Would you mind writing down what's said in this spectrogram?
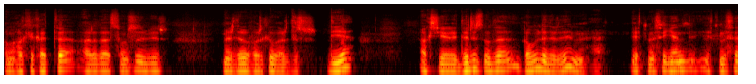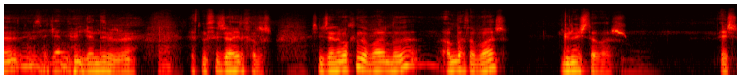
Ama hakikatte arada sonsuz bir mertebe farkı vardır diye akciğer ederiz. O da kabul eder değil mi? Evet. Etmesi kendi, etmese Etmese kendi. kendi bilir. Evet. Etmesi cahil kalır. Şimdi Cenab-ı Hakk'ın da varlığı Allah da var, güneş de var. Eş,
